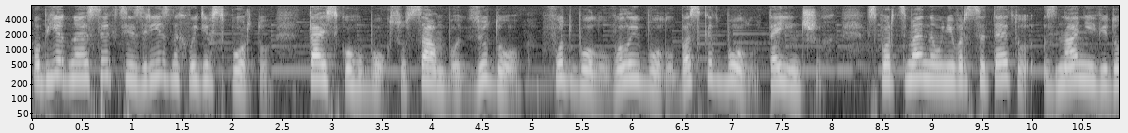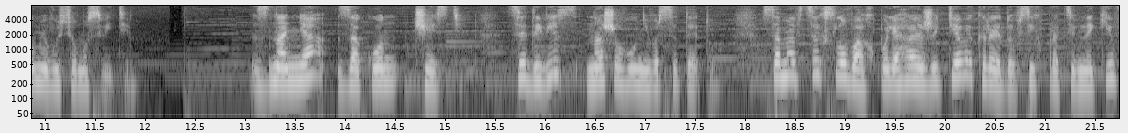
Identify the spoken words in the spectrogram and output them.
об'єднує секції з різних видів спорту: тайського боксу, самбо, дзюдо, футболу, волейболу, баскетболу та інших. Спортсмени університету знані й відомі в усьому світі. Знання, закон, честь це девіз нашого університету. Саме в цих словах полягає життєве кредо всіх працівників,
